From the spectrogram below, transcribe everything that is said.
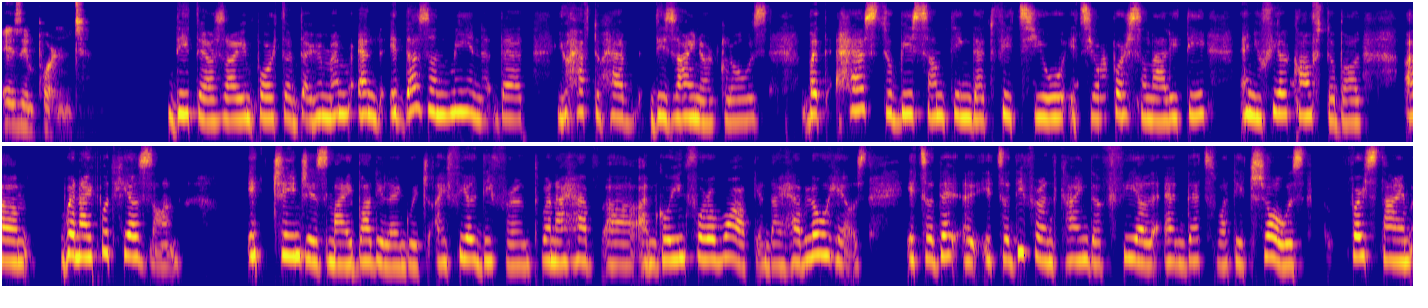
is important. details are important. I remember, and it doesn't mean that you have to have designer clothes, but has to be something that fits you. It's your personality, and you feel comfortable. Um, when I put heels on, it changes my body language. I feel different when I have. Uh, I'm going for a walk and I have low heels. It's a de- it's a different kind of feel, and that's what it shows. First time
